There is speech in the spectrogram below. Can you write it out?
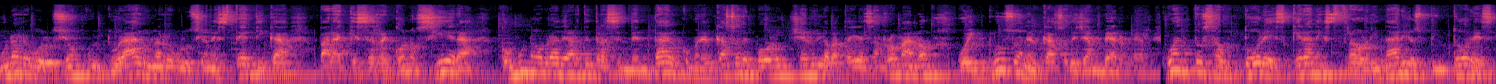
una revolución cultural, una revolución estética para que se reconociera como una obra de arte trascendental, como en el caso de Paolo Uccello y la batalla de San Romano, o incluso en el caso de Jan Vermeer. ¿Cuántos autores que eran extraordinarios pintores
